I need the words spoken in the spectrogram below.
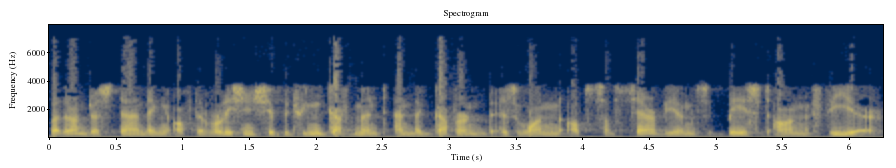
but their understanding of the relationship between government and the governed is one of subservience based on fear.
